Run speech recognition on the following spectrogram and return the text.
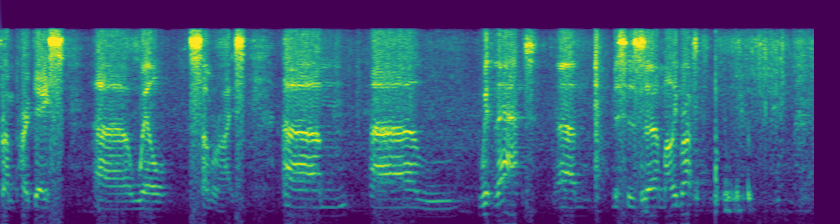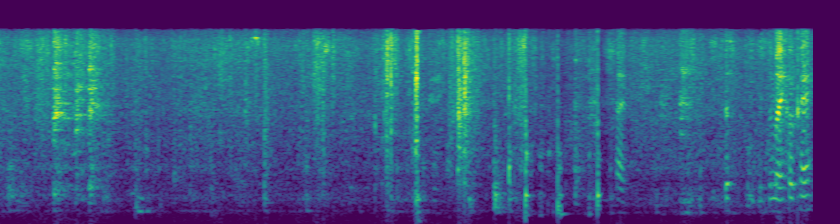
from Pardes will summarize. Um, with that, um, Mrs. Molly Brost. Is the mic okay?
